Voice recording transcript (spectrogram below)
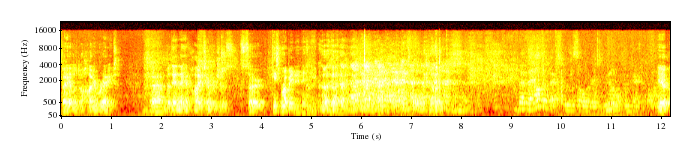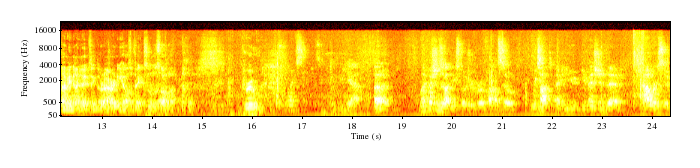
fail at a high rate, uh, but then they have high temperatures, so, He's rubbing it in. But the health effects from the solar is minimal compared to the lamp. yeah, I mean, I don't think there are any health effects from the solar. Drew? Yeah. Uh, my question is about the exposure profile. So we talked, I mean, you, you mentioned the hours of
